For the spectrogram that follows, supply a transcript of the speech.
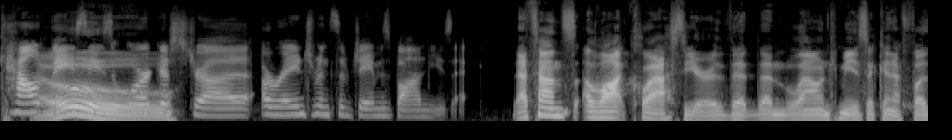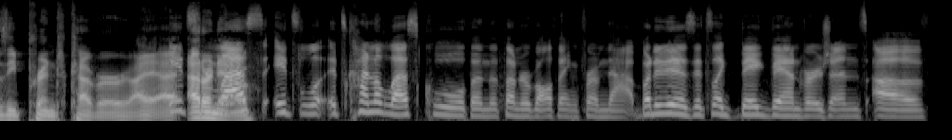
Count Basie's Oh. orchestra arrangements of James Bond music. That sounds a lot classier than, than lounge music and a fuzzy print cover. I I, I don't know. less, It's it's kind of less cool than the Thunderball thing from that, but it is. It's like big band versions of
